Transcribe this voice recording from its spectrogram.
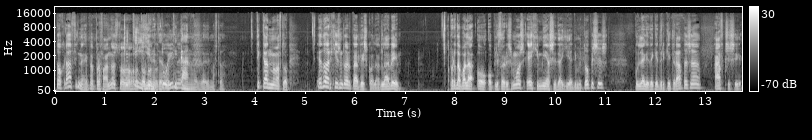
Το γράφει, ναι, προφανώς το, Και το τι δούνο γίνεται του εδώ, τι είναι. κάνουμε δηλαδή με αυτό; Τι κάνουμε με αυτό; Εδώ αρχίζουν τώρα τα δύσκολα. Δηλαδή, πρώτα απ' όλα, ο, ο πληθωρισμός έχει μία συνταγή αντιμετώπισης που λέγεται Κεντρική Τράπεζα, αύξηση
